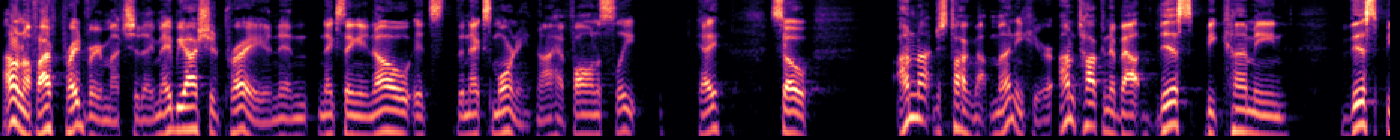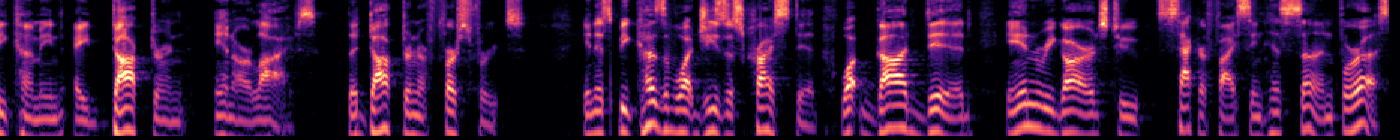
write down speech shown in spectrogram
don't know if I've prayed very much today. Maybe I should pray. And then next thing you know, it's the next morning. I have fallen asleep. Okay. So I'm not just talking about money here. I'm talking about this becoming this becoming a doctrine in our lives, the doctrine of first fruits. And it's because of what Jesus Christ did, what God did in regards to sacrificing his son for us.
